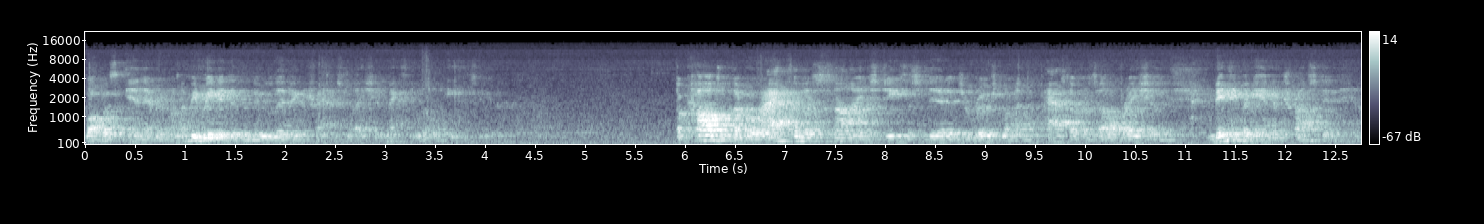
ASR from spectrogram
what was in everyone. Let me read it in the New Living Translation. It makes it a little easier. Because of the miraculous signs Jesus did in Jerusalem at the Passover celebration, many began to trust in him.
